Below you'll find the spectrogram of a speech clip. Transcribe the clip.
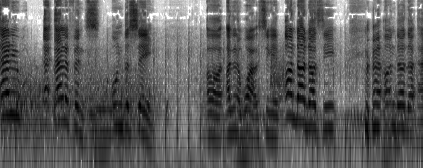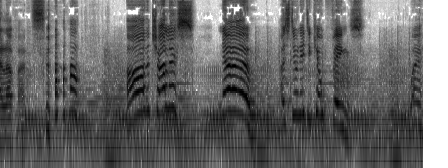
Any uh, elephants under sea. Oh, I don't know why I was singing under the sea, under the elephants. oh, the chalice! No! I still need to kill things. Where?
